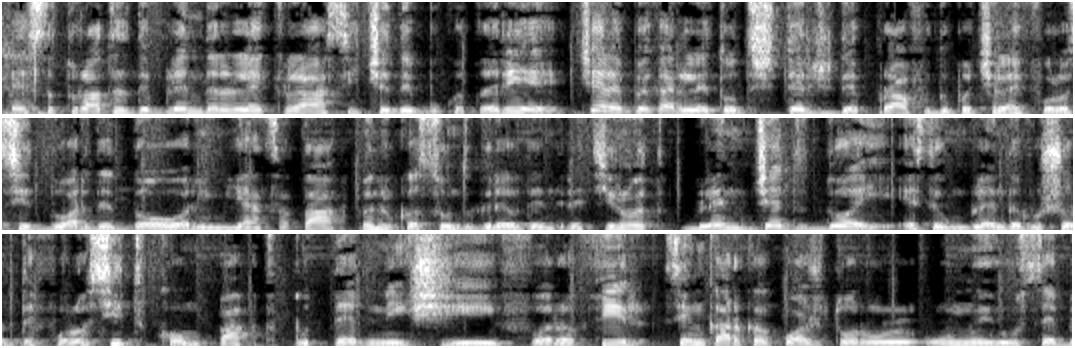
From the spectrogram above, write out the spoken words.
Te-ai săturat de blenderele clasice de bucătărie, cele pe care le tot ștergi de praf după ce le-ai folosit doar de două ori în viața ta pentru că sunt greu de întreținut. Blend Jet 2 este un blender ușor de folosit, compact, puternic și fără fir. Se încarcă cu ajutorul unui USB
